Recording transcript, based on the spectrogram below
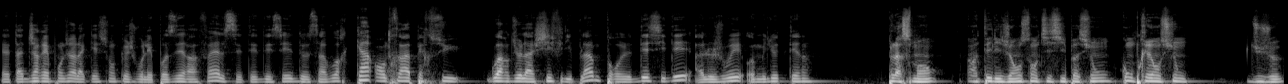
tu as déjà répondu à la question que je voulais poser, Raphaël, c'était d'essayer de savoir qu'a entre-aperçu Guardiola chez Philippe Lam pour le décider à le jouer au milieu de terrain. Placement, intelligence, anticipation, compréhension du jeu.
